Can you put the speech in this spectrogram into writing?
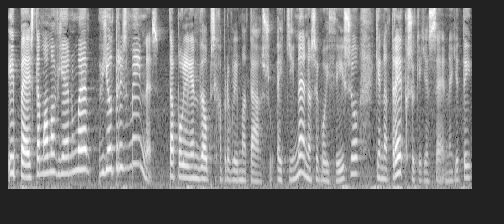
Ή πες τα μου άμα βγαίνουμε δύο-τρεις μήνες τα πολύ ενδόψυχα προβλήματά σου. Εκεί ναι να σε βοηθήσω και να τρέξω και για σένα γιατί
